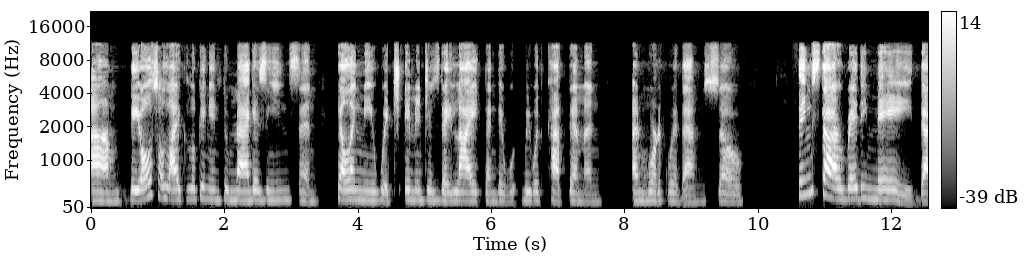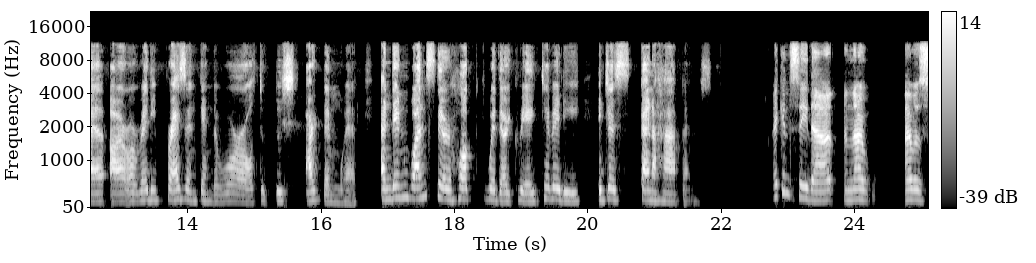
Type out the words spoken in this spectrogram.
um, they also like looking into magazines and telling me which images they liked and they we would cut them and, and work with them. So things that are already made, that are already present in the world to, to start them with. And then once they're hooked with their creativity, it just kind of happens. I can see that. And I, I was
